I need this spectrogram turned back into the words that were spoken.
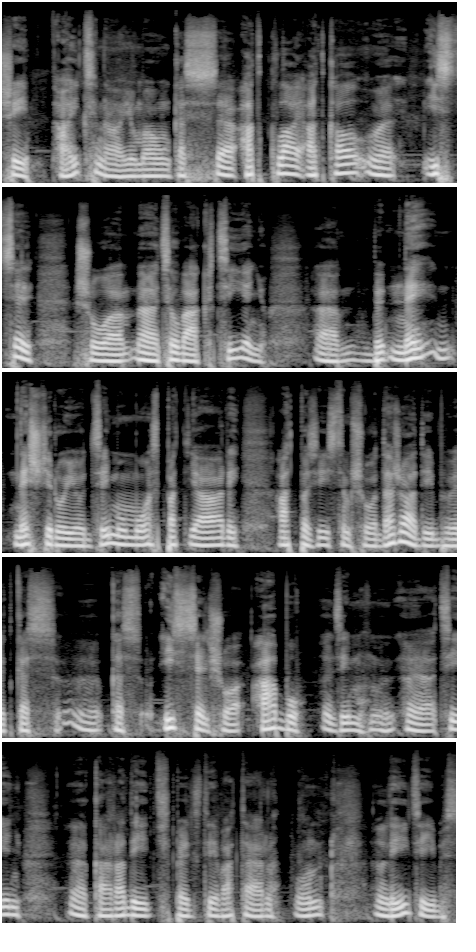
šī aicinājuma un kas uh, atklāja atkal uh, izceļ šo uh, cilvēku cieņu, uh, ne, nešķirojot dzimumos, pat ja arī atpazīstam šo dažādību, bet kas, uh, kas izceļ šo abu dzimumu uh, cieņu, uh, kā radīts pēc dieva attēla un līdzības.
